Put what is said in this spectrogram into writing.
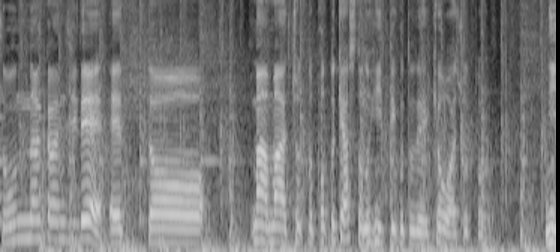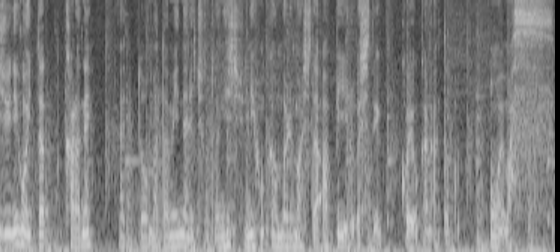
そんな感じでえっとまあまあちょっとポッドキャストの日っていうことで今日はちょっと22本いったからねと、またみんなにちょっと22本頑張りましたアピールをしてこようかなと思います。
